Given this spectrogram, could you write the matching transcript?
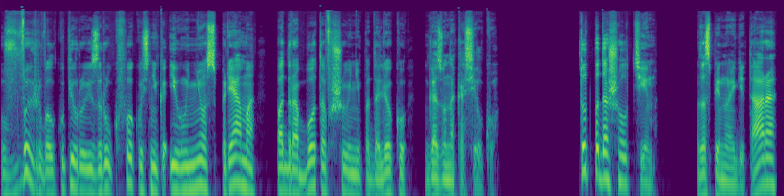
вырвал купюру из рук фокусника и унес прямо подработавшую неподалеку газонокосилку. Тут подошел Тим. За спиной гитара,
